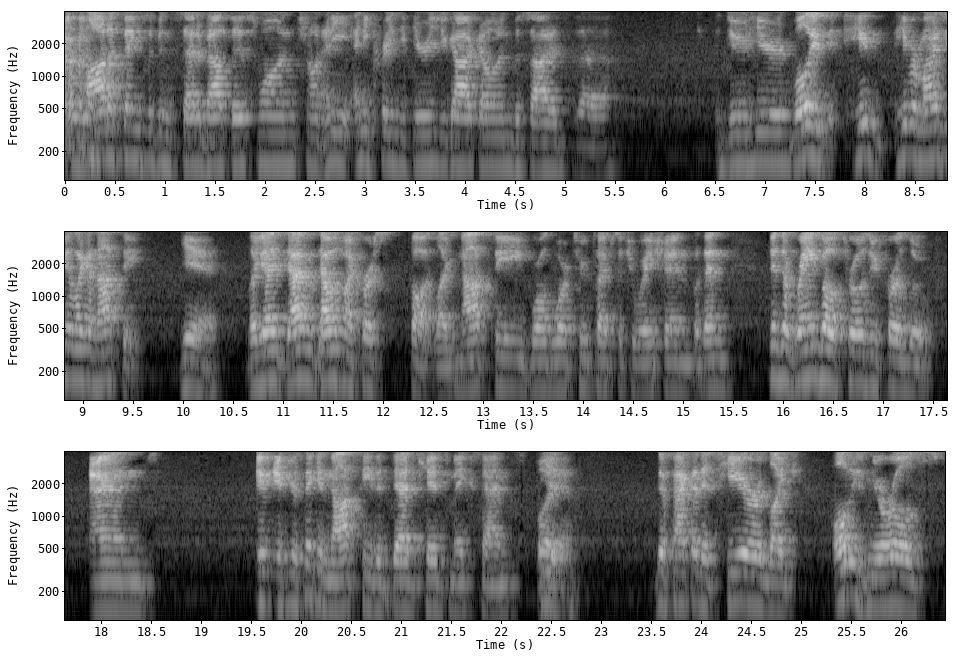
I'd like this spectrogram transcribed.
a lot of things have been said about this one. Sean, any any crazy theories you got going besides the, the dude here? Well, he, he he reminds you like a Nazi. Yeah, Like I, that that was my first thought, like Nazi World War II type situation. But then then the rainbow throws you for a loop, and if, if you're thinking Nazi, the dead kids make sense. But yeah, the fact that it's here, like all these murals,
